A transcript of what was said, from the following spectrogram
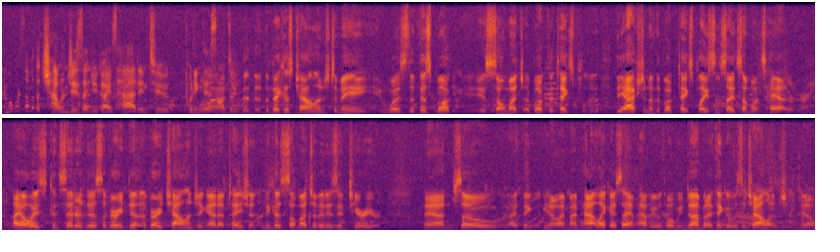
And what were some of the challenges that you guys had into putting this on? I think that the- the biggest challenge to me was that this book is so much a book that takes pl- the action of the book takes place inside someone's head. I always considered this a very di- a very challenging adaptation because so much of it is interior. And so I think you know I'm, I'm ha- like I say I'm happy with what we've done, but I think it was a challenge. You know,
